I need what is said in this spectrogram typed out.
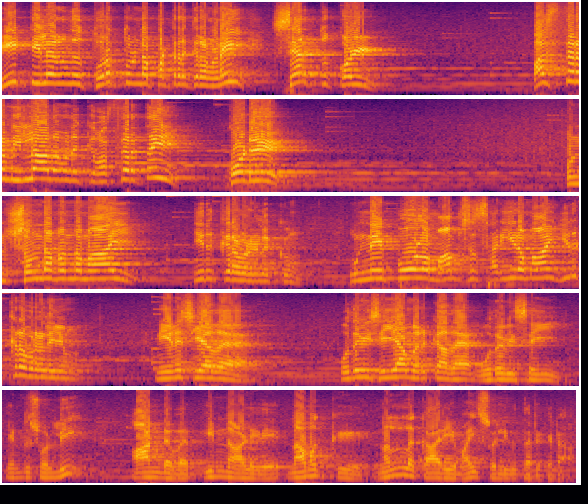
வீட்டிலிருந்து துரத்துண்டப்பட்டிருக்கிறவனை சேர்த்துக்கொள். வஸ்திரம் இல்லாதவனுக்கு வஸ்திரத்தை கொடு. உன் சொந்த பந்தமாய் இருக்கிறவர்களுக்கும் உன்னை போல மாம்ச சரீரமாய் இருக்கிறவர்களையும் நீ என்ன செய்யாத? உதவி செய்யாம இருக்காத? உதவி செய் என்று சொல்லி ஆண்டவர் இந்நாளிலே நமக்கு நல்ல காரியமாய் சொல்லி தருகிறார்.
